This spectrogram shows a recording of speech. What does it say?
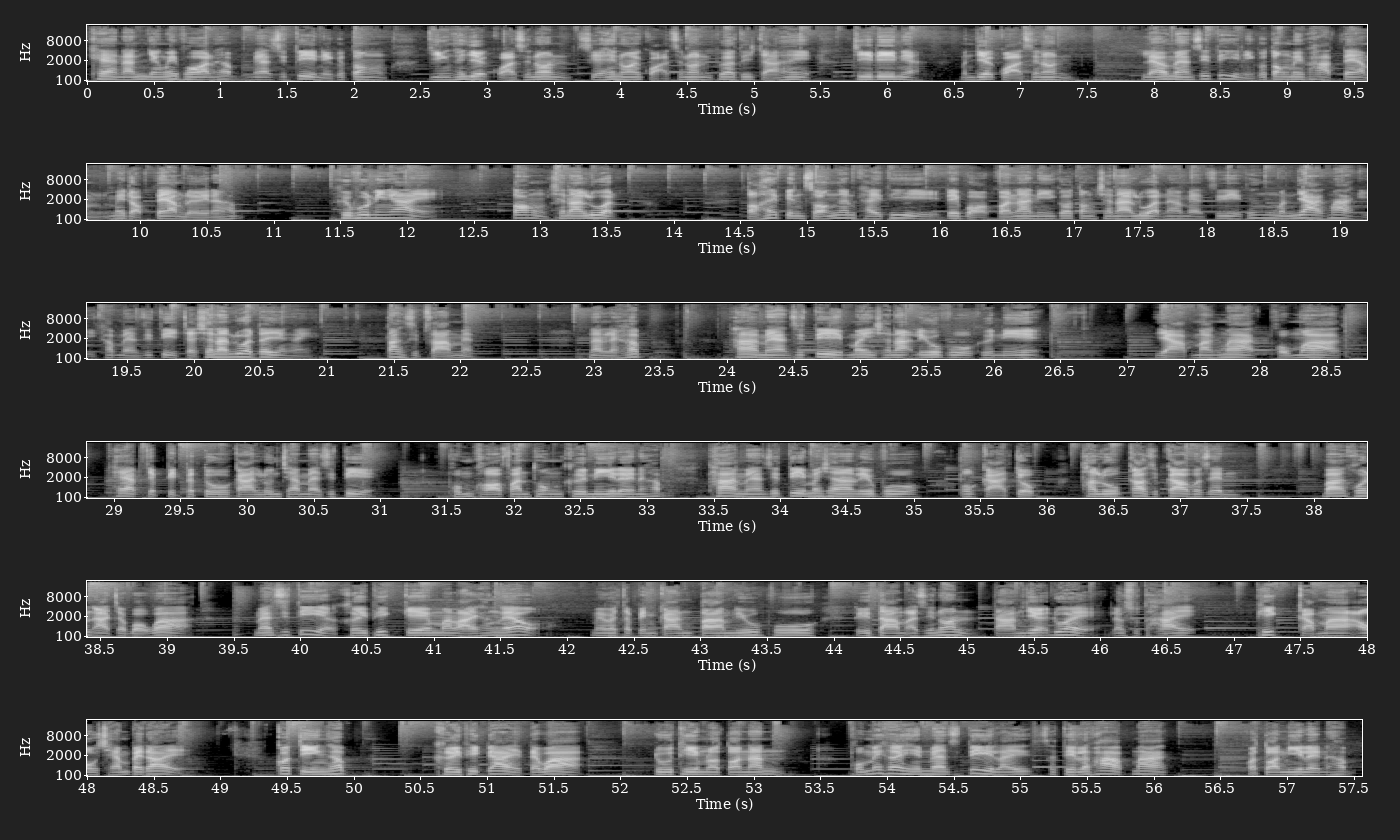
แค่นั้นยังไม่พอนะครับแมนซิตี้เนี่ยก็ต้องยิงให้เยอะกว่าอาร์เซนอลเสียให้น้อยกว่าอาร์เซนอลเพื่อที่จะให้ GD เนี่ยมันเยอะกว่าอาร์เซนอลแล้วแมนซิตี้นี่ก็ต้องไม่พลาดแต้มไม่ดรอปแต้มเลยนะครับ คือพูดง่ายๆต้องชนะรวด ต่อให้เป็น 2 เงื่อนไขที่ได้บอกก่อนหน้านี้ก็ต้องชนะรวดนะครับแมนซิตี้ซึ่งมันยากมากอีกครับแมนซิตี้จะชนะรวดได้ยังไง ตั้ง 13 แมตช์นั่นแหละครับ ถ้าแมนซิตี้ไม่ชนะลิเวอร์พูลคืนนี้ หยาบมากๆ ผมว่าแทบจะปิดประตูการลุ้นแชมป์แมนซิตี้ผมขอฟันธงคืนนี้เลยนะครับ ถ้าแมนซิตี้ไม่ชนะลิเวอร์พูลโอกาสจบทะลุ 99%บางคนอาจจะบอกว่าแมนซิตี้เคยพลิกเกมมาหลายครั้งแล้ว ไม่ว่าจะเป็นการตามลิเวอร์พูลหรือตามอาร์เซนอลตามเยอะด้วย แล้วสุดท้ายพลิกกลับมาเอาแชมป์ไปได้ ก็จริงครับ เคยพลิกได้ แต่ว่าดูทีมเราตอนนั้น ผมไม่เคยเห็นแมนซิตี้ไร้เสถียรภาพมากกว่าตอนนี้เลยนะครับ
